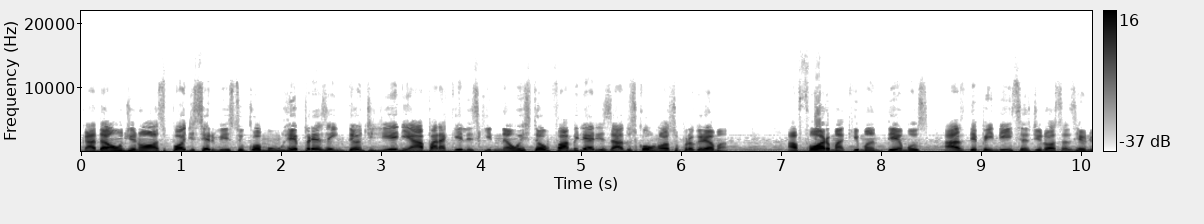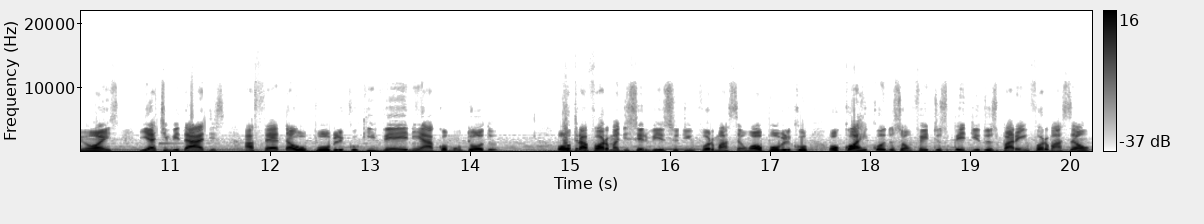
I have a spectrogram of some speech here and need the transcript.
Cada um de nós pode ser visto como um representante de NA para aqueles que não estão familiarizados com o nosso programa a forma que mantemos as dependências de nossas reuniões e atividades afeta o público que vê NA como um todo. Outra forma de serviço de informação ao público ocorre quando são feitos pedidos para informação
